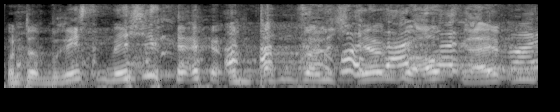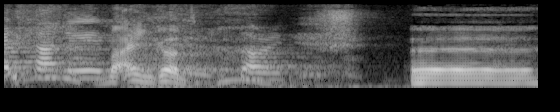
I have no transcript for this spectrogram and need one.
unterbrichst mich und dann soll ich Und irgendwo aufgreifen. weiterreden. Mein Gott. Sorry. Äh,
